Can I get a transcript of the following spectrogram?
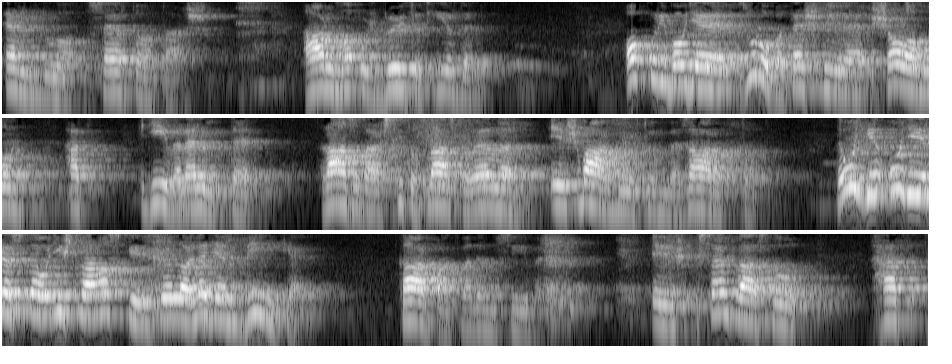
elindul a szertartás. Három napos bőtöt hirdet. Akkoriban ugye az unoka testvére Salamon, hát egy évvel előtte lázadás szitott László ellen, és várbörtönbe záratta. De úgy, úgy érezte, hogy István azt kéri tőle, hogy legyen béke Kárpát-medencébe. És Szent László, hát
